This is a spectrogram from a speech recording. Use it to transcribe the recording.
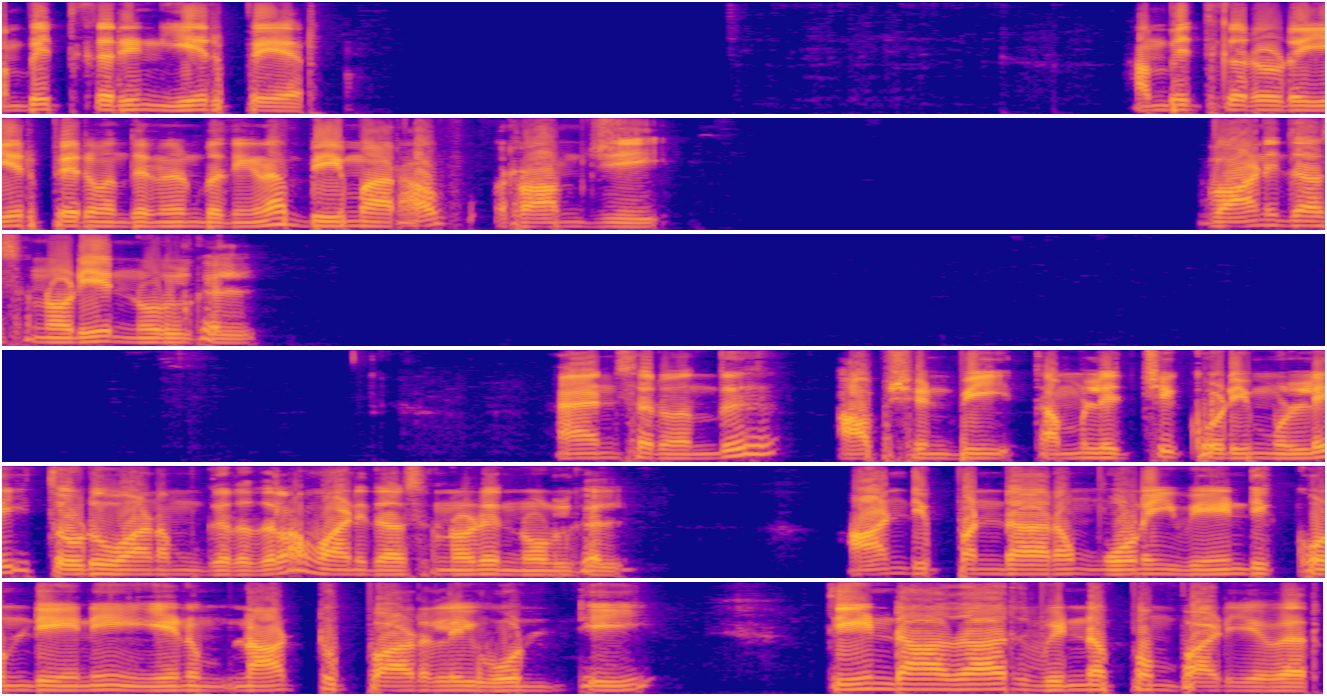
அம்பேத்கரின் இயற்பெயர். அம்பேத்கரோட இயற்பெயர் வந்து என்னன்னு பார்த்தீங்கன்னா பீமாராவ் ராம்ஜி. வாணிதாசனுடைய நூல்கள். ஆன்சர் வந்து ஆப்ஷன் பி தமிழச்சி கொடிமுல்லை தொடுவானம்ங்கிறதெல்லாம் வாணிதாசனுடைய நூல்கள். ஆண்டிப்பண்டாரம் உனை வேண்டிக் கொண்டேனே எனும் நாட்டுப் பாடலை ஒட்டி தீண்டாதார் விண்ணப்பம் பாடியவர்.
